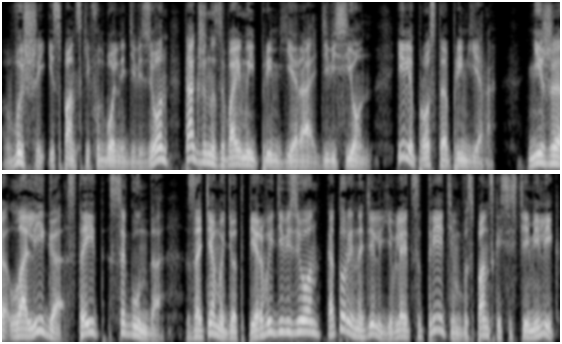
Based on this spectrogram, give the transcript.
Высший испанский футбольный дивизион, также называемый Премьера Дивисион, или просто Премьера. Ниже Ла Лига стоит Сегунда – Затем идет первый дивизион, который на деле является третьим в испанской системе лиг.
